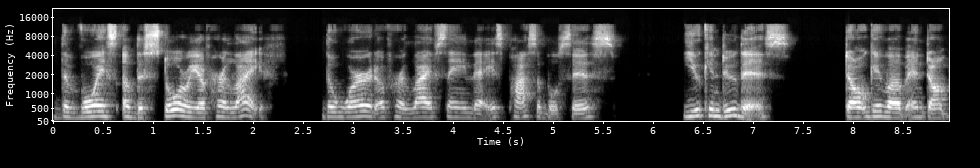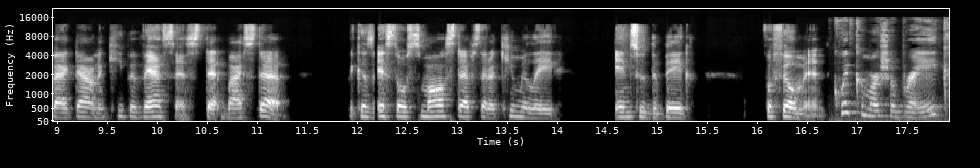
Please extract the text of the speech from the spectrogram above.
the voice of the story of her life, the word of her life saying that it's possible, sis? You can do this don't give up and don't back down and keep advancing step by step because it's those small steps that accumulate into the big fulfillment. Quick commercial break.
